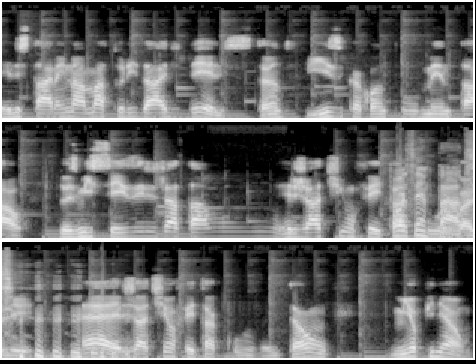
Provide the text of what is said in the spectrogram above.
eles estarem na maturidade deles, tanto física quanto mental. Em 2006 eles já estavam eles já tinham feito a curva ali. É, eles já tinham feito a curva. Então, minha opinião,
